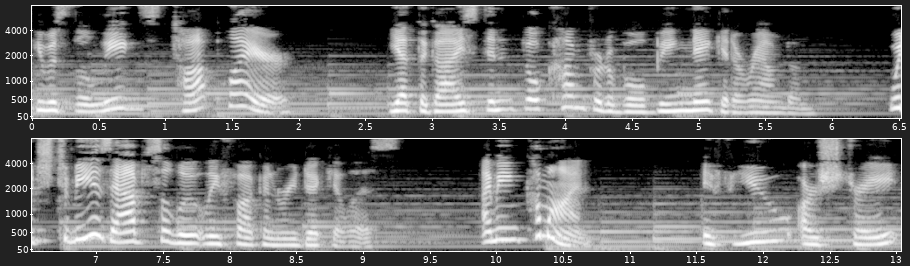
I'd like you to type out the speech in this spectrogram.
He was the league's top player, Yet the guys didn't feel comfortable being naked around him. Which to me is absolutely fucking ridiculous. I mean, come on. If you are straight,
